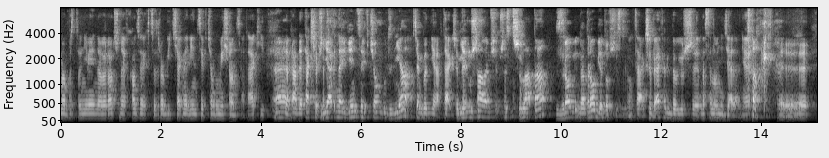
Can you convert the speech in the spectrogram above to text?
mam postanowienie noworoczne, wchodzę, chcę zrobić jak najwięcej w ciągu miesiąca, tak? I e, naprawdę tak się... Przed... Jak najwięcej w ciągu dnia. W ciągu dnia, tak. Żeby... Nie ruszałem się przez trzy lata, zrobię, nadrobię to wszystko. Tak, żeby efekt był już na samą niedzielę, nie? Tak. E,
